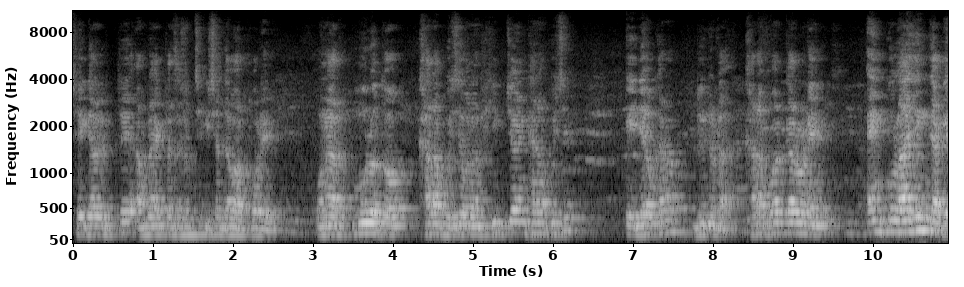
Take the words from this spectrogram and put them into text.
সেই কারণে আমরা একটা সেশন চিকিৎসা দেওয়ার পরে ওনার মূলত খারাপ হয়েছে ওনার হিপ জয়েন্ট খারাপ হয়েছে এইটাও খারাপ দুইটা খারাপ হওয়ার কারণে অ্যাঙ্কোলাইজিং যাকে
